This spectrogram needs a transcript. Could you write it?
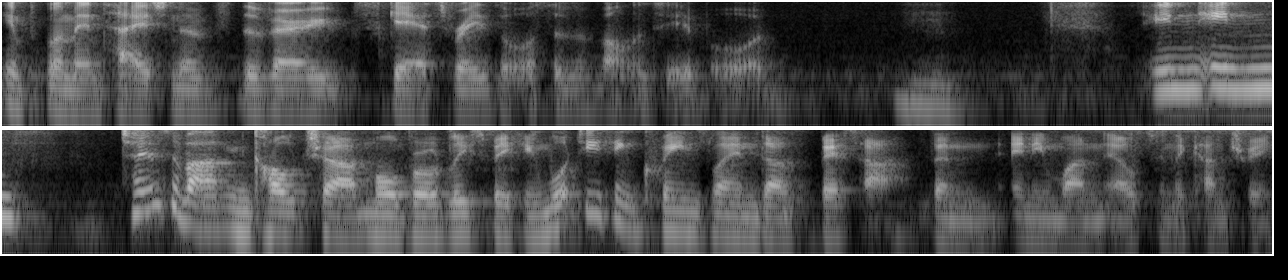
implementation of the very scarce resource of a volunteer board. Mm. In in terms of art and culture, more broadly speaking, what do you think Queensland does better than anyone else in the country?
